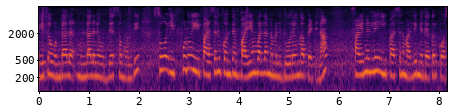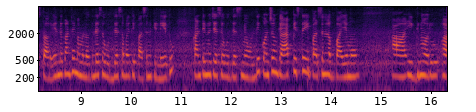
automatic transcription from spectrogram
మీతో ఉండాల ఉండాలనే ఉద్దేశం ఉంది. సో ఇప్పుడు ఈ పర్సన్ కొంచెం భయం వల్ల మిమ్మల్ని దూరంగా పెట్టినా ఫైనల్లీ ఈ పర్సన్ మళ్ళీ మీ దగ్గరకు వస్తారు. ఎందుకంటే మిమ్మల్ని వదిలేసే ఉద్దేశం అయితే ఈ పర్సన్కి లేదు. కంటిన్యూ చేసే ఉద్దేశమే ఉంది. కొంచెం గ్యాప్ ఇస్తే ఈ పర్సన్లో భయము ఆ ఇగ్నోరు ఆ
